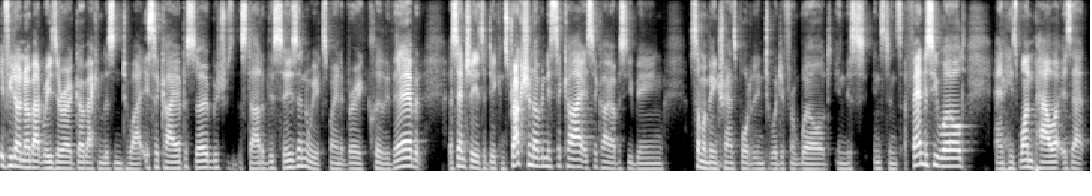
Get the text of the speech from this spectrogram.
if you don't know about ReZero, go back and listen to our Isekai episode, which was at the start of this season. We explain it very clearly there, but essentially it's a deconstruction of an Isekai. Isekai obviously being someone being transported into a different world, in this instance, a fantasy world. And his one power is that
